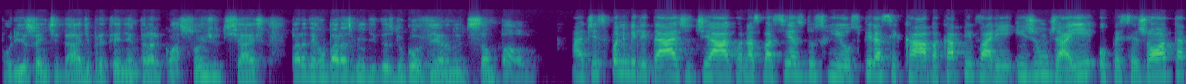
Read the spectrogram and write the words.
Por isso, a entidade pretende entrar com ações judiciais para derrubar as medidas do governo de São Paulo. A disponibilidade de água nas bacias dos rios Piracicaba, Capivari e Jundiaí, o PCJ,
